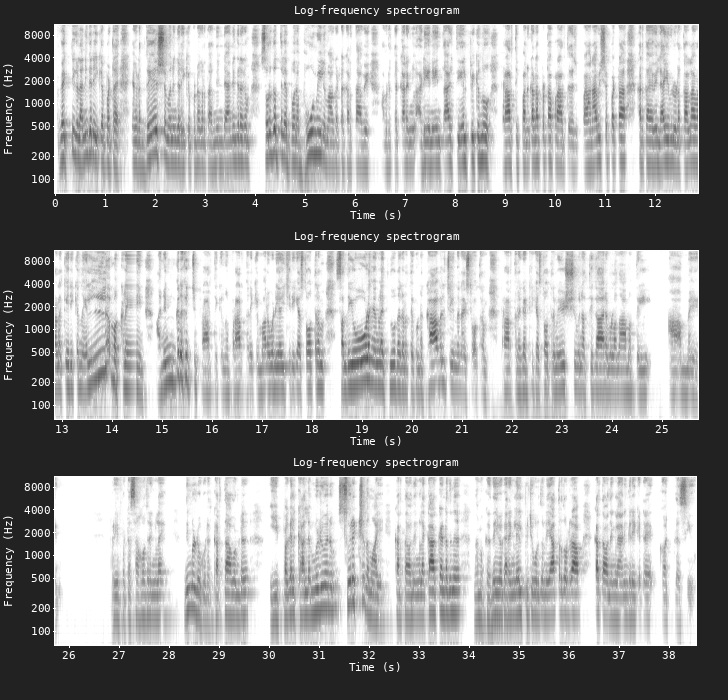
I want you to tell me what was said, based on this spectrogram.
വ്യക്തികൾ അനുഗ്രഹിക്കപ്പെട്ടെ ഞങ്ങളുടെ ദേശം അനുഗ്രഹിക്കപ്പെട്ട കർത്താവ്. നിന്റെ അനുഗ്രഹം സ്വർഗത്തിലെ പോലെ ഭൂമിയിലുമാകട്ടെ കർത്താവെ. അവിടുത്തെ കരങ്ങൾ അടിയനെയും താഴ്ത്തി ഏൽപ്പിക്കുന്നു. പ്രാർത്ഥിപ്പാൻ കടപ്പെട്ട പ്രാർത്ഥിപ്പാൻ ആവശ്യപ്പെട്ട കർത്താവ് ലൈവിലൂടെ തള്ളവണക്കിയിരിക്കുന്ന എല്ലാ മക്കളെയും അനുഗ്രഹിച്ച് പ്രാർത്ഥിക്കുന്നു. പ്രാർത്ഥനയ്ക്ക് മറുപടി അയച്ചിരിക്കുക. സ്തോത്രം. സന്ധ്യയോളം ഞങ്ങളെ ദൂതഗണത്തെ കൊണ്ട് കാവൽ ചെയ്യുന്നതിനായി സ്തോത്രം. പ്രാർത്ഥന കേട്ടിരിക്കുക. സ്തോത്രം. യേശുവിന് അധികാരമുള്ള നാമത്തിൽ. ആ അമ്മയെ പ്രിയപ്പെട്ട സഹോദരങ്ങളെ നിങ്ങളുടെ കൂടെ കർത്താവുണ്ട്. ഈ പകൽക്കാലം മുഴുവനും സുരക്ഷിതമായി കർത്താവ് നിങ്ങളെ കാക്കേണ്ടതിന് നമുക്ക് ദൈവകരങ്ങൾ ഏൽപ്പിച്ചു കൊടുത്തുകൊണ്ട് യാത്ര തുടരാം. കർത്താവ് നിങ്ങളെ അനുഗ്രഹിക്കട്ടെ. God bless you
